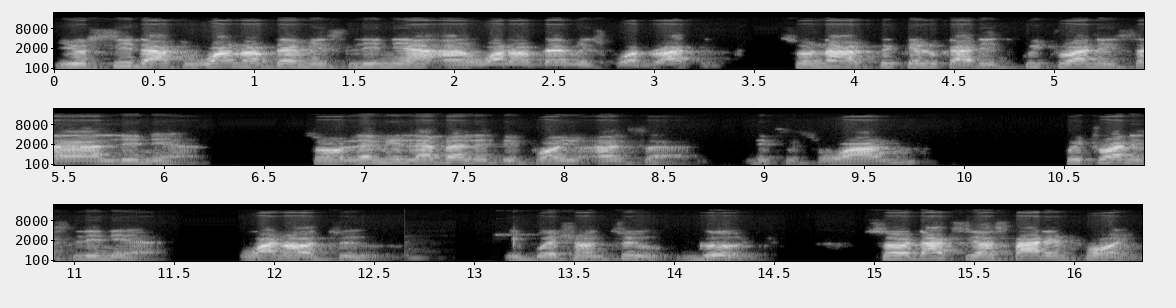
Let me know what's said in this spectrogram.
you see that one of them is linear and one of them is quadratic. So now take a look at it. Which one is uh, linear? So let me label it before you answer. This is one. Which one is linear? One or two? Equation two. Good. So that's your starting point.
